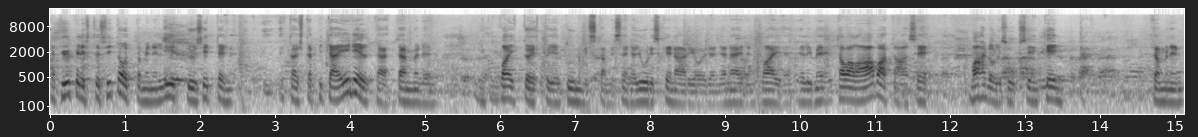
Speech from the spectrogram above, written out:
Ja tyypillisesti sitouttaminen liittyy sitten, tai sitä pitää edeltää tämmöinen niin vaihtoehtojen tunnistamisen ja juuri skenaarioiden ja näiden vaihe. Eli me tavallaan avataan se mahdollisuuksien kenttä, tämmöinen,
